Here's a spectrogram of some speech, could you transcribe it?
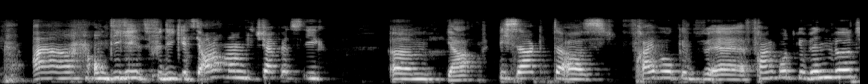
äh, um die geht, für die geht es ja auch nochmal um die Champions League. Ähm, ja, ich sag, dass Freiburg äh, Frankfurt gewinnen wird.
